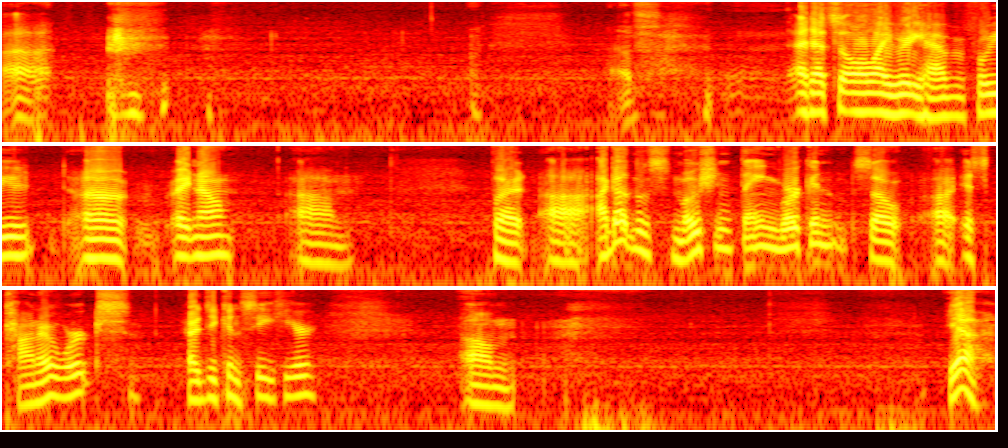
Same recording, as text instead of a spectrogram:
Uh. That's all I really have for you uh, right now. Um, but uh, I got this motion thing working, so uh, it kind of works, as you can see here. Um, yeah.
